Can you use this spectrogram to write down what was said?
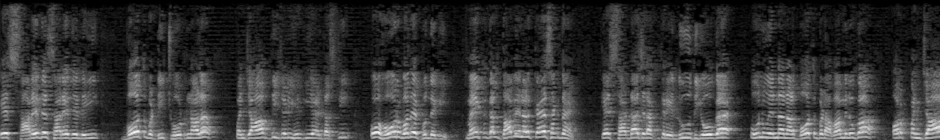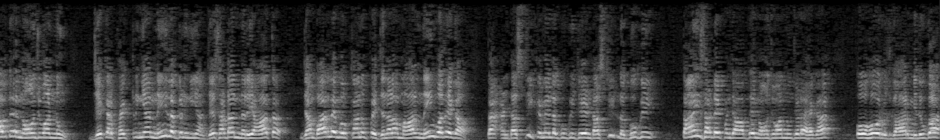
ਇਹ ਸਾਰੇ ਦੇ ਸਾਰੇ ਦੇ ਲਈ ਬਹੁਤ ਵੱਡੀ ਛੋਟ ਨਾਲ ਪੰਜਾਬ ਦੀ ਜਿਹੜੀ ਹੈਗੀ ਹੈ ਇੰਡਸਟਰੀ, ਉਹ ਹੋਰ ਵਧੇ ਫੁੱਲੇਗੀ। ਮੈਂ ਇੱਕ ਗੱਲ ਦਾਅਵੇ ਨਾਲ ਕਹਿ ਸਕਦਾ ਹਾਂ ਕਿ ਸਾਡਾ ਜਿਹੜਾ ਘਰੇਲੂ ਉਦਯੋਗ ਹੈ ਉਹਨੂੰ ਇਹਨਾਂ ਨਾਲ ਬਹੁਤ ਬੜਾਵਾ ਮਿਲੂਗਾ ਔਰ ਪੰਜਾਬ ਦੇ ਨੌਜਵਾਨ ਨੂੰ ਜੇਕਰ ਫੈਕਟਰੀਆਂ ਨਹੀਂ ਲੱਗਣਗੀਆਂ, ਜੇ ਸਾਡਾ ਨਿਰਯਾਤ ਜਾਂ ਬਾਹਰਲੇ ਮੁਲਕਾਂ ਨੂੰ ਭੇਜਣ ਵਾਲਾ ਮਾਲ ਨਹੀਂ ਵਧੇਗਾ, ਤਾਂ ਇੰਡਸਟਰੀ ਕਿਵੇਂ ਲੱਗੂਗੀ? ਜੇ ਇੰਡਸਟਰੀ ਲੱਗੂਗੀ, ਤਾਂ ਹੀ ਸਾਡੇ ਪੰਜਾਬ ਦੇ ਨੌਜਵਾਨ ਨੂੰ ਜਿਹੜਾ ਹੈਗਾ, ਉਹ ਰੁਜ਼ਗਾਰ ਮਿਲੂਗਾ।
